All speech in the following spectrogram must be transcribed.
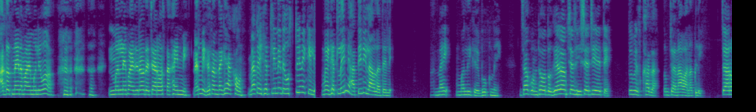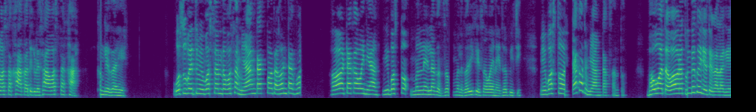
आदत नाही ना माय मुली व मला नाही पाहिजे राहू द्या चार वाजता खाईन मी. नाही मी घेसान घ्या खाऊन. मी काही घेतली नाही ते उस्ती नाही केली. मी घेतली मी हातीने लावला त्याले. नाही मला काही भूक नाही. झाकून ठेवतो घे आमच्या हिशाची येते. तुम्हीच खा जा तुमच्या नावानं चार वाजता खा का तिकडे सहा वाजता खा. खंगेज आहे. वसुबाई तुम्ही बसताना तर बसा. मी अंग टाकतो आता घन टाक हा टाका वहिनी अंग. मी बसतो. मला नाही लागत झप. मला घरी काही सवय नाही झपेची. मी बसतो. टाका तुम्ही अंग टाक सांगतो भाऊ आता वावरातून ते काही येते का लागे?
